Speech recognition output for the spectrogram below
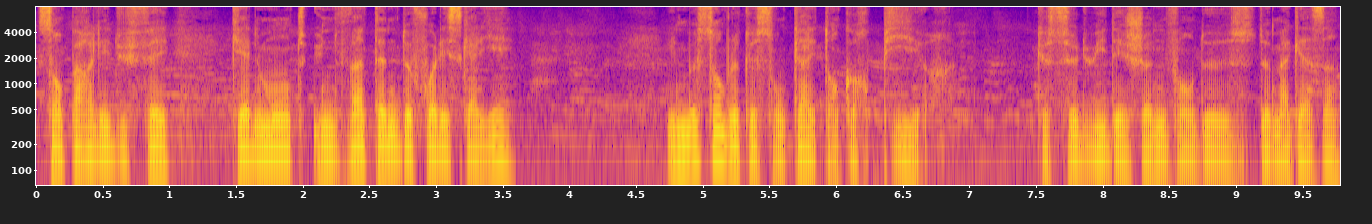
sans parler du fait qu'elle monte une vingtaine de fois l'escalier. Il me semble que son cas est encore pire que celui des jeunes vendeuses de magasins.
